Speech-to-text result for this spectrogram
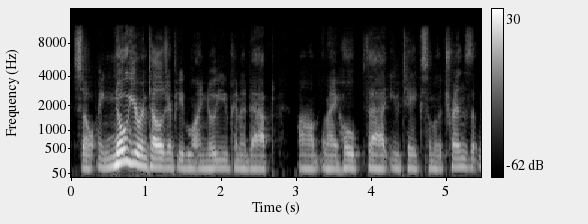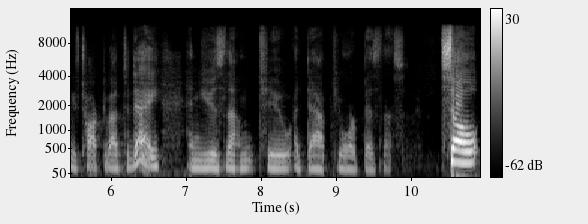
So I know you're intelligent people. I know you can adapt. Um, and I hope that you take some of the trends that we've talked about today and use them to adapt your business. So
